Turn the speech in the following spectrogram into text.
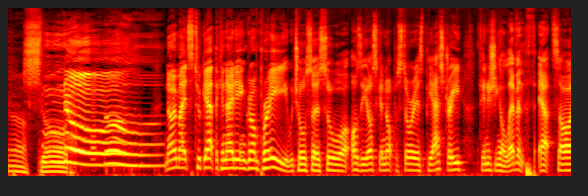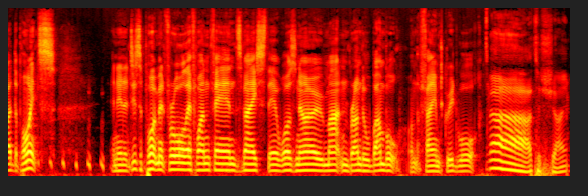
Oh, Snore. No Mates took out the Canadian Grand Prix, which also saw Aussie Oscar not Pistorius Piastri finishing 11th outside the points. And in a disappointment for all F1 fans, Mace, there was no Martin Brundle Bumble on the famed grid walk. Ah, that's a shame.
